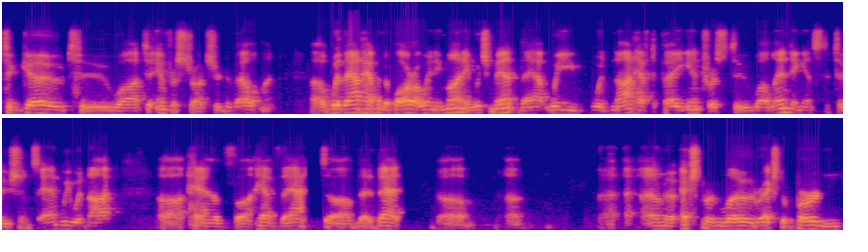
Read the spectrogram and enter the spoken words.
to go to, to infrastructure development. without having to borrow any money, which meant that we would not have to pay interest to lending institutions, and we would not have have that that, um, I don't know extra load or extra burden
